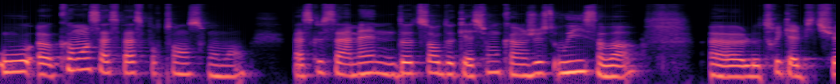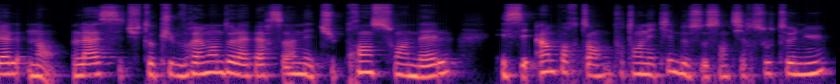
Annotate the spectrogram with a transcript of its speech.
Ou euh, comment ça se passe pour toi en ce moment? Parce que ça amène d'autres sortes de questions qu'un juste oui ça va. Euh, le truc habituel. Non, là c'est tu t'occupes vraiment de la personne et tu prends soin d'elle. Et c'est important pour ton équipe de se sentir soutenue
